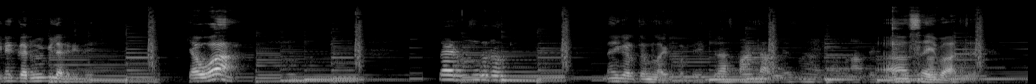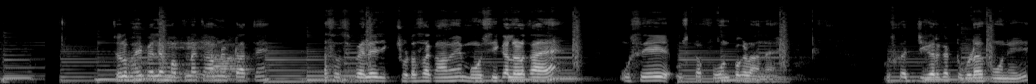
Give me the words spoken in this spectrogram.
इन्हें गर्मी भी लग रही थी। क्या हुआ? लाइट बंद करो। नहीं करते हम लाइट बंद एक गिलास पानी डाल इसमें हाँ सही बात है। चलो भाई पहले हम अपना काम निपटाते हैं। सबसे पहले एक छोटा सा काम है मौसी का लड़का है उसे उसका फ़ोन पकड़ाना है। उसका जिगर का टुकड़ा फ़ोन है ये।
